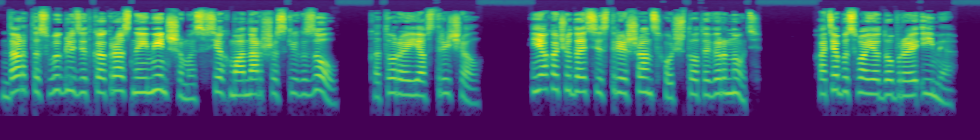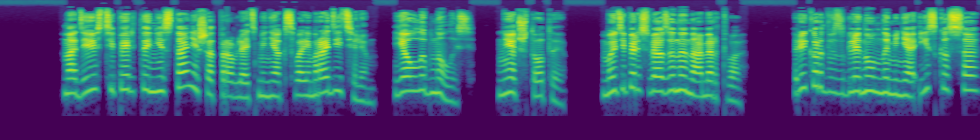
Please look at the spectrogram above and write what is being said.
Дартас выглядит как раз наименьшим из всех монаршеских зол, которые я встречал. Я хочу дать сестре шанс хоть что-то вернуть. Хотя бы свое доброе имя. Надеюсь, теперь ты не станешь отправлять меня к своим родителям. Я улыбнулась. Нет, что ты. Мы теперь связаны намертво. Рикард взглянул на меня искоса,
